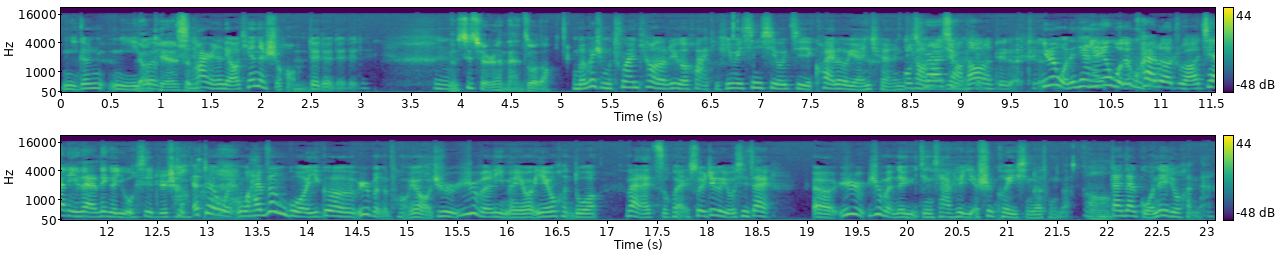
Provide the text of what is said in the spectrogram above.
你跟你一个其他人聊天的时候，对对对对对。游戏确实很难做到。我们为什么突然跳到这个话题？是因为《新西游记》快乐源泉。我突然想到了这个这个，因为我那天还因为我的快乐主要建立在那个游戏之上。哎，对我我还问过一个日本的朋友，就是日文里面有也有很多外来词汇，所以这个游戏在呃日日文的语境下是也是可以行得通的，嗯但在国内就很难，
